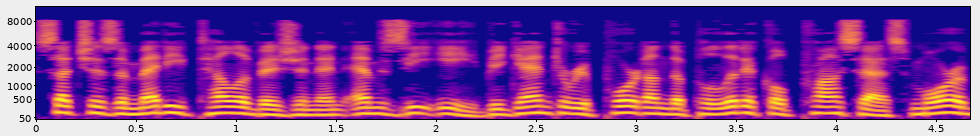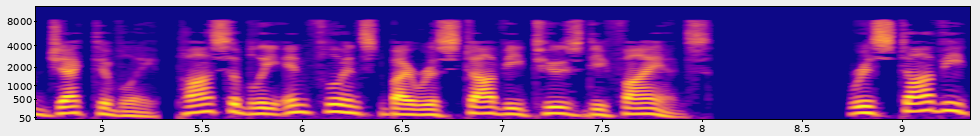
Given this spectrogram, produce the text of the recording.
such as Imedi Television and MZE began to report on the political process more objectively, possibly influenced by Rustavi II's defiance. Rustavi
